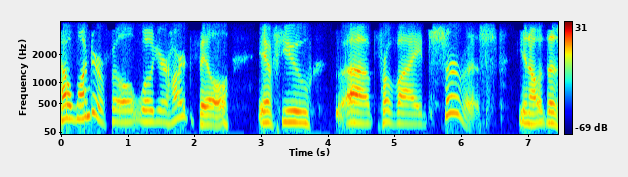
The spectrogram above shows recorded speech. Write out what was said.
How wonderful will your heart feel if you uh, provide service? You know, the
